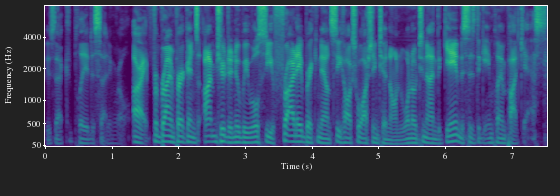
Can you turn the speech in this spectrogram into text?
because that could play a deciding role. All right, for Brian Perkins, I'm Judah Newby. We'll see you Friday breaking down Seahawks Washington on 1029 The Game. This is the Game Plan Podcast.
